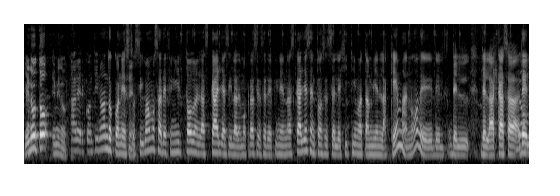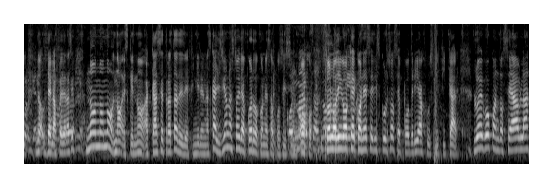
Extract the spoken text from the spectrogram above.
minuto y minuto. A ver, continuando con esto, Sí. si vamos a definir todo en las calles y la democracia se define en las calles, entonces se legitima también la quema, ¿no? De, del- del- de la casa, No, del- no, no de la federación. mayoría. No, no, no, no, es que no, acá se trata de definir en las calles. Yo no estoy de acuerdo con esa posición. Con Ojo, marchas, solo digo que con ese discurso se podría justificar. Luego, cuando se habla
